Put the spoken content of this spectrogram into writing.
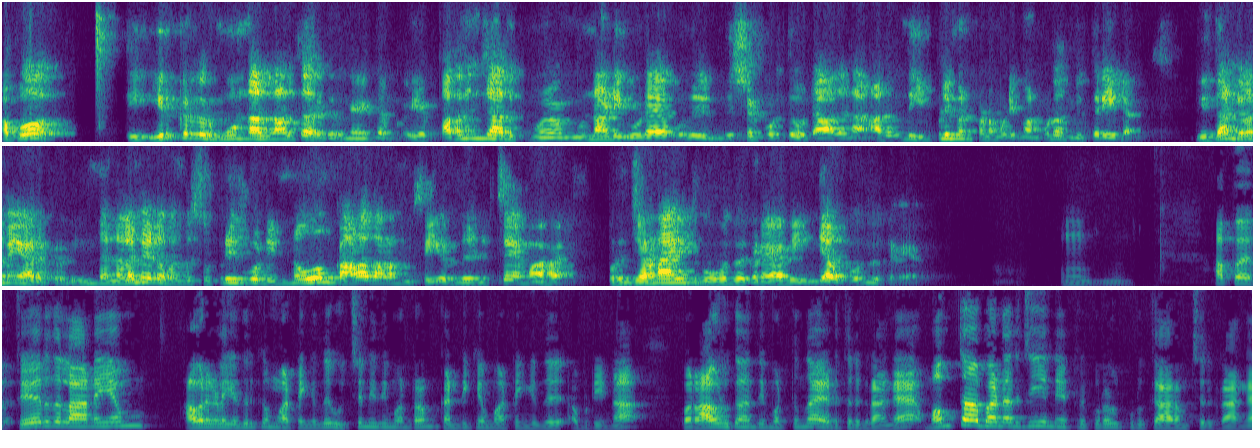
அப்போது இருக்கிறது ஒரு மூணு நாலு நாள் தான் இருக்குதுங்க. இந்த பதினஞ்சாவது முன்னாடி கூட ஒரு டிசிஷன் கொடுத்து விட்டா அதை அதை வந்து இம்ப்ளிமெண்ட் பண்ண முடியுமான்னு கூட நமக்கு தெரியல. இதுதான் நிலைமையா இருக்கிறது. இந்த நிலைமையில வந்து சுப்ரீம் கோர்ட் இன்னமும் காலதாளம் செய்யறது நிச்சயமாக ஒரு ஜனநாயகத்துக்கு உகந்தது கிடையாது இந்தியாவுக்கு உகந்தது கிடையாது. அப்ப தேர்தல் ஆணையம் அவர்களை எதிர்க்க மாட்டேங்குது உச்சநீதிமன்றம் கண்டிக்க மாட்டேங்குது அப்படின்னா இப்ப ராகுல் காந்தி மட்டும்தான் எடுத்திருக்கிறாங்க. மம்தா பானர்ஜி நேற்று குரல் கொடுக்க ஆரம்பிச்சிருக்கிறாங்க.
